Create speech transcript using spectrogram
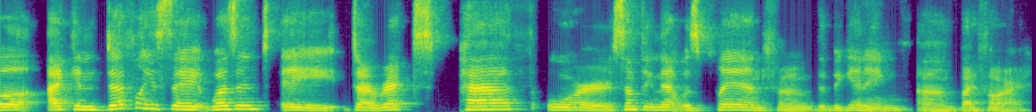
Well, I can definitely say it wasn't a direct path or something that was planned from the beginning um, by far.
